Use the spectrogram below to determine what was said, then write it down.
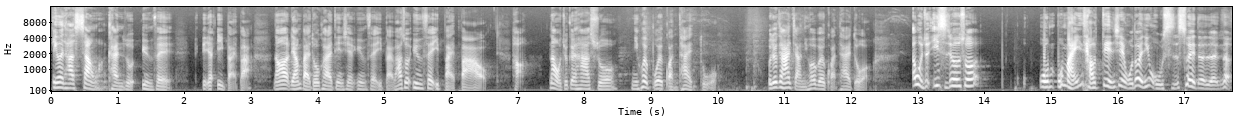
因为她上网看作运费要一百八，然后两百多块的电线运费一百八，她说运费一百八哦。”那我就跟他说：“你会不会管太多？”我就跟他讲：“你会不会管太多？”哎，我就意思就是说，我我买一条电线，我都已经五十岁的人了，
